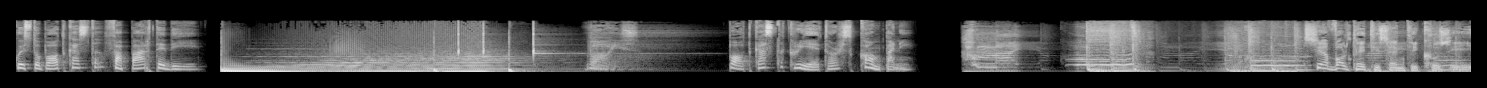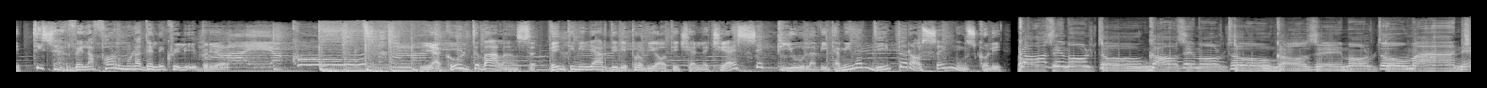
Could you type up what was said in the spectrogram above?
Questo podcast fa parte di Voice Podcast Creators Company. Se a volte ti senti così, ti serve la formula dell'equilibrio. Yakult Balance, 20 miliardi di probiotici LCS più la vitamina D per ossa e muscoli. Cose molto, cose molto, cose molto umane.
